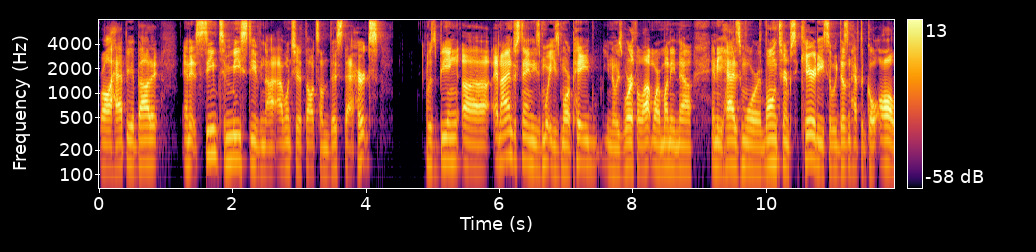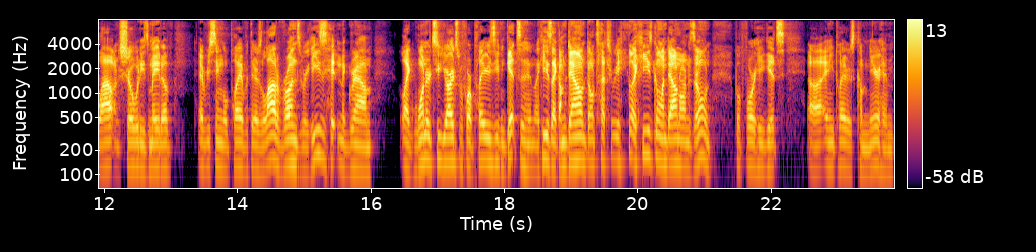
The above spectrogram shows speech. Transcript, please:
we're all happy about it. And it seemed to me, Steven, I, I want your thoughts on this. That Hurts was being uh and I understand he's more he's more paid, you know, he's worth a lot more money now and he has more long-term security so he doesn't have to go all out and show what he's made of every single play, but there's a lot of runs where he's hitting the ground like one or two yards before players even get to him. Like he's like I'm down, don't touch me. like he's going down on his own before he gets uh, any players come near him.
